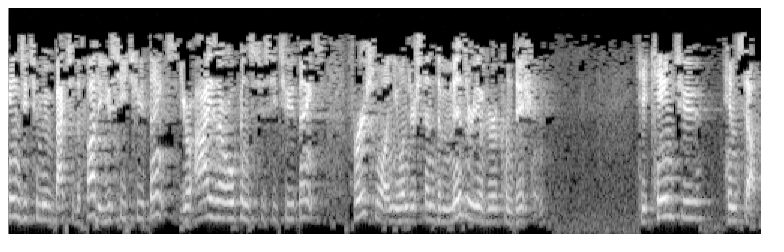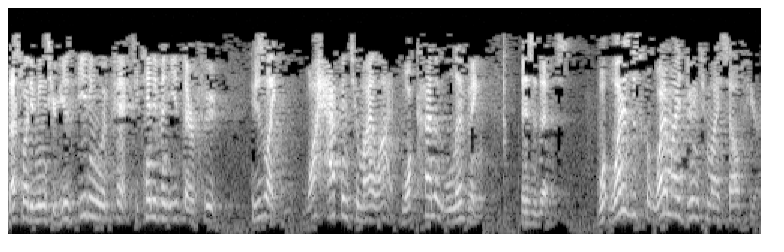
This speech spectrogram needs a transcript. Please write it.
change you to move back to the Father? You see two things. Your eyes are open to see two things. First one, you understand the misery of your condition. He came to himself. That's what it means here. He is eating with pigs. He can't even eat their food. He's just like, what happened to my life? What kind of living is this? What, what is this? What am I doing to myself here?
